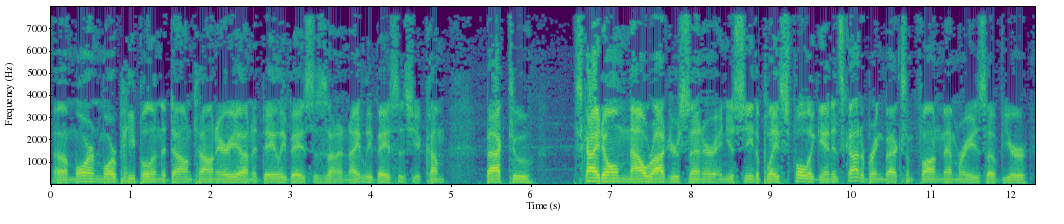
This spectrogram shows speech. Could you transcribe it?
uh, more and more people in the downtown area on a daily basis, on a nightly basis. You come back to Skydome, now Rogers Center, and you see the place full again. It's got to bring back some fond memories of your –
